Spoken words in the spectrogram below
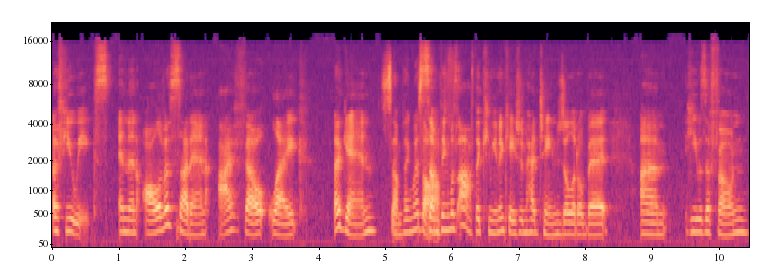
a few weeks, and then all of a sudden, I felt like again something was something off. was off. The communication had changed a little bit. Um, he was a phone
